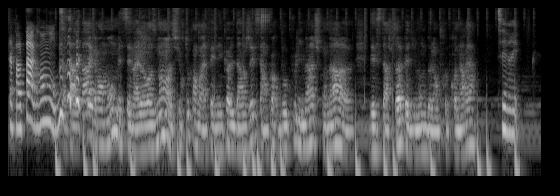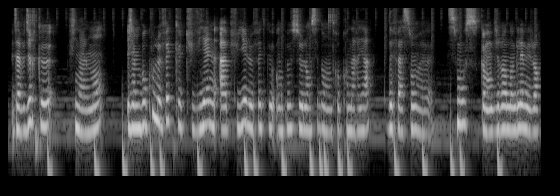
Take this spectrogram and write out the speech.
ça parle pas à grand monde. ça parle pas à grand monde, mais c'est malheureusement, surtout quand on a fait une école d'ingé, c'est encore beaucoup l'image qu'on a euh, des startups et du monde de l'entrepreneuriat. C'est vrai. Ça veut dire que finalement, j'aime beaucoup le fait que tu viennes appuyer le fait qu'on peut se lancer dans l'entrepreneuriat de façon euh, smooth, comme on dirait en anglais, mais genre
